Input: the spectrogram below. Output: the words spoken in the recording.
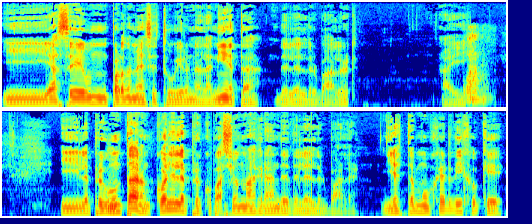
y hace un par de meses tuvieron a la nieta del Elder Ballard ahí y le preguntaron cuál es la preocupación más grande del Elder Ballard y esta mujer dijo que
